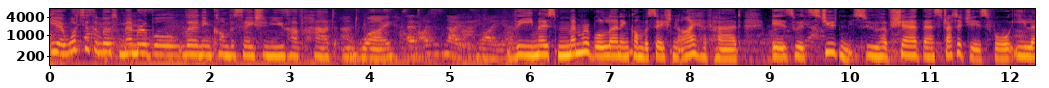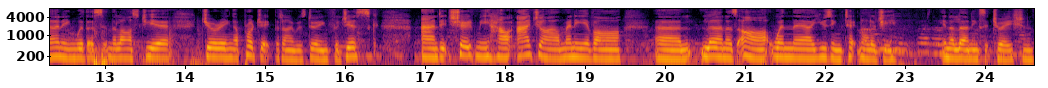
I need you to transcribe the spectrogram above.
yeah, what is the most memorable learning conversation you have had and why? The most memorable learning conversation I have had is with students who have shared their strategies for e learning with us in the last year during a project that I was doing for JISC. And it showed me how agile many of our uh, learners are when they are using technology in a learning situation.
